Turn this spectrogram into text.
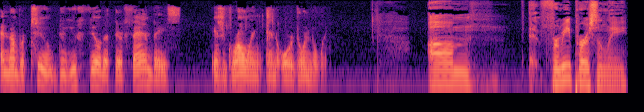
And number two, do you feel that their fan base is growing and or dwindling? Um, for me personally,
